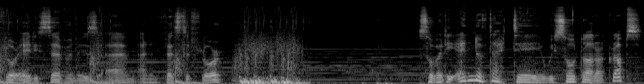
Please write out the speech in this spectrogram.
floor 87 is um, an infested floor. So by the end of that day, we sold all our crops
